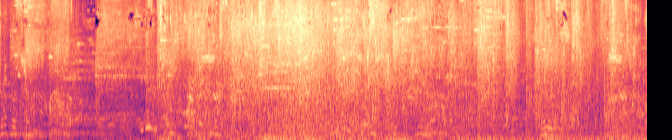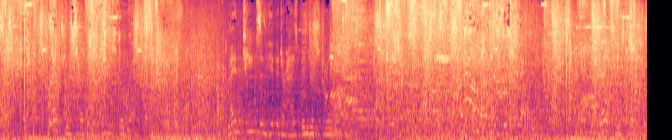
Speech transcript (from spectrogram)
Triple kill. Inhibitor has been destroyed. A summoner has disconnected. Red Team's turret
